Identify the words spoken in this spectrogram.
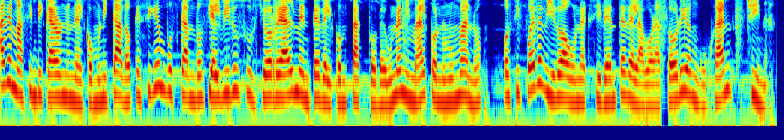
Además, indicaron en el comunicado que siguen buscando si el virus surgió realmente del contacto de un animal con un humano o si fue debido a un accidente de laboratorio en Wuhan, China.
